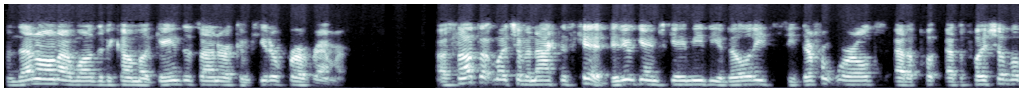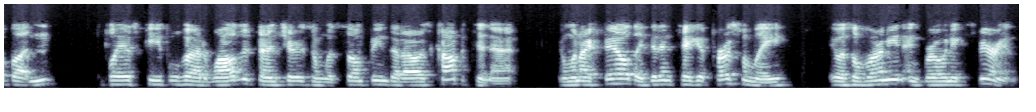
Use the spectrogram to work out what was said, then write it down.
From then on, I wanted to become a game designer or computer programmer. I was not that much of an active kid. Video games gave me the ability to see different worlds at a pu- at the push of a button, to play as people who had wild adventures and was something that I was competent at. And when I failed, I didn't take it personally. It was a learning and growing experience.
